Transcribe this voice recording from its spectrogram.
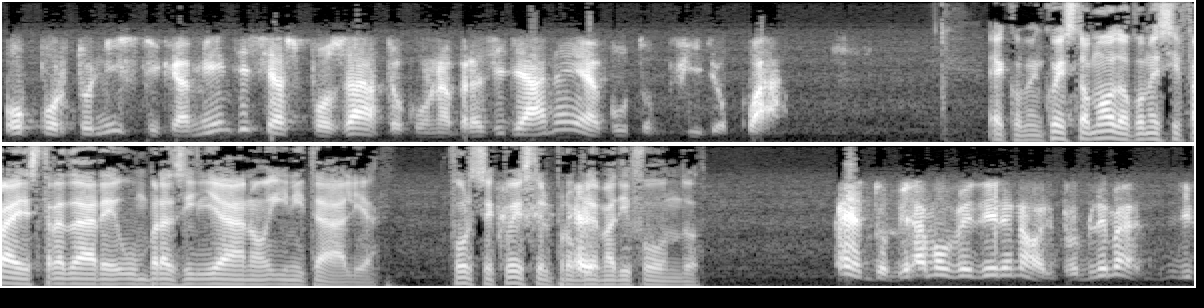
opportunisticamente si è sposato con una brasiliana e ha avuto un figlio qua. Ecco, in questo modo come si fa a estradare un brasiliano in Italia? Forse questo è il problema eh, di fondo. Eh, dobbiamo vedere, no, il problema di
